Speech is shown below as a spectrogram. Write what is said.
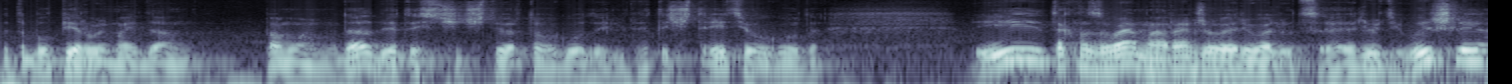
Это был первый Майдан, по-моему, да, 2004 года или 2003 года. И так называемая оранжевая революция. Люди вышли,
